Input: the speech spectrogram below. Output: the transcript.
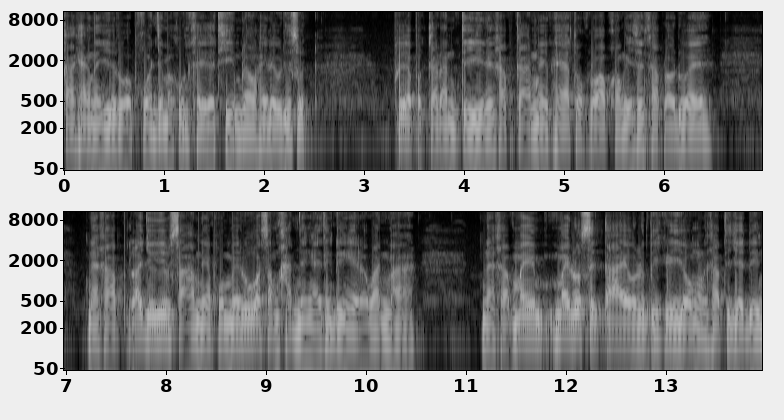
ค้าแข้งในยุโรปควรจะมาคุ้นเคยกับทีมเราให้เร็วที่สุด เพื่อประการันตีนะครับการไม่แพ้ตกรอบของเอเชียนคัพเราด้วย นะครับแล้วยูยี่สามเนี่ยผมไม่รู้ว่าสำคัญยังไงถึงดึงเอราวันมานะครับไม่ไม่รู้สึกอายโอลิมปิกรียงหรอครับที่จะดึง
